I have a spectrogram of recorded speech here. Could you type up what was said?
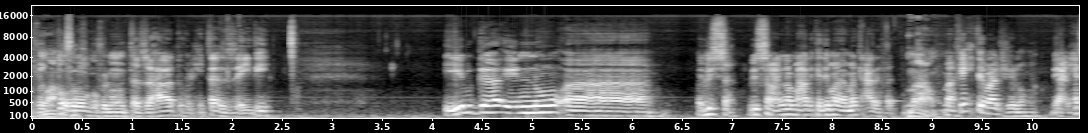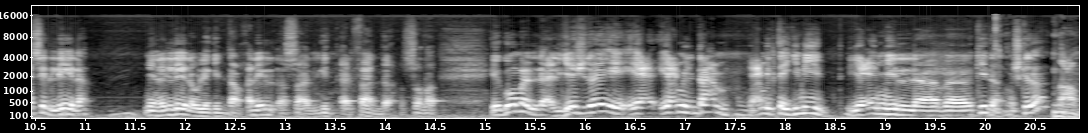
في الطرق. وفي المنتزهات وفي الحتات زي دي يبقى إنه آه لسه لسه معناه المعركة دي ما ما اتعرفت. نعم. ما في احتمال شنو؟ يعني حس الليلة من الليلة واللي قدام خلي الفات ده الصدى. يقوم ال- الجيش ده يعمل دعم يعمل تجنيد يعمل آه، كده مش كده؟ نعم.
